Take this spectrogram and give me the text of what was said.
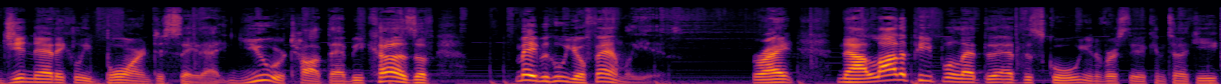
genetically born to say that. You were taught that because of maybe who your family is, right? Now, a lot of people at the at the school, University of Kentucky,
